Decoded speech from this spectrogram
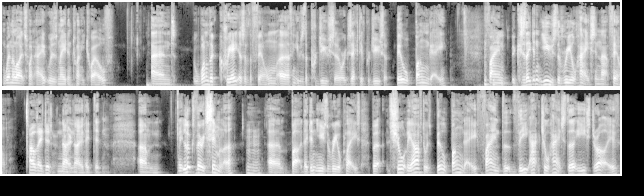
When the Lights Went Out was made in 2012, and one of the creators of the film, uh, I think he was the producer or executive producer, Bill Bungay, found because they didn't use the real house in that film. Oh, they didn't. No, no, they didn't. Um, it looks very similar, um, but they didn't use the real place. But shortly afterwards, Bill Bungay found that the actual house, 30 East Drive,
